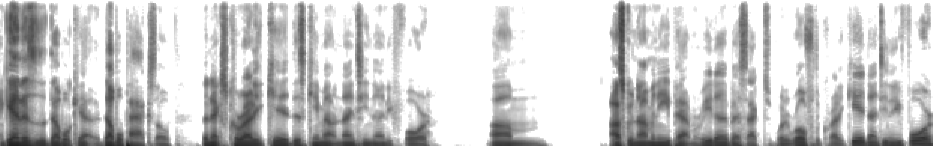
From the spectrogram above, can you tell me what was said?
Again, this is a double ca- double pack. So the next Karate Kid. This came out in 1994. Um, Oscar nominee Pat Morita, Best Actor Supporting Role for The Karate Kid, 1984,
